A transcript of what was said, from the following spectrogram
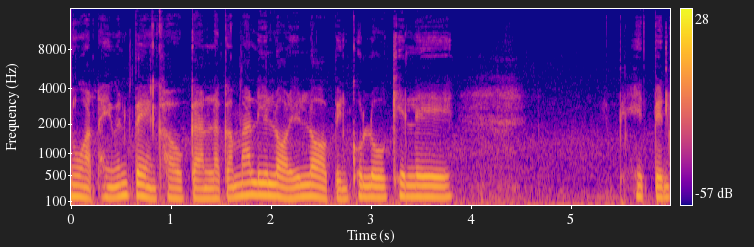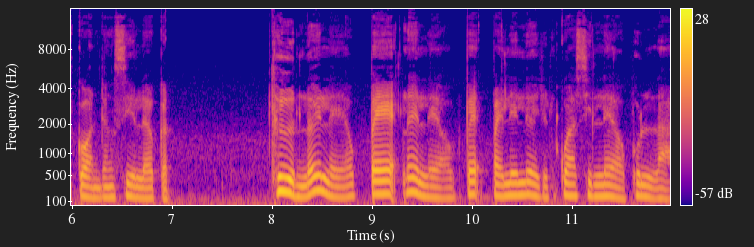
นวดให้มันแป้งเข้ากัน แล้วก็มาลีหล่อลีหล่อเป็นโคโลเคเลเฮ็ดเป็นก่อนจังซี่แล้วก็ ทื่นเลยแล้ว แปะเลยแล้ว แปะไปเรื่อยๆจนกว่าสิแล้วพุ่นละ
